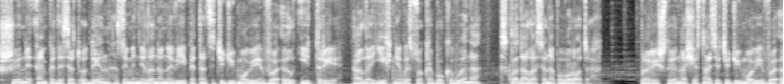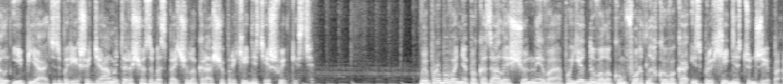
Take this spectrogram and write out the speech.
Шини М51 замінили на нові 15-дюймові VLI-3, але їхня висока боковина складалася на поворотах. Перейшли на 16-дюймові VLI-5, зберігши діаметр, що забезпечило кращу прихідність і швидкість. Випробування показали, що Нива поєднувала комфорт легковика із прохідністю джипа.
